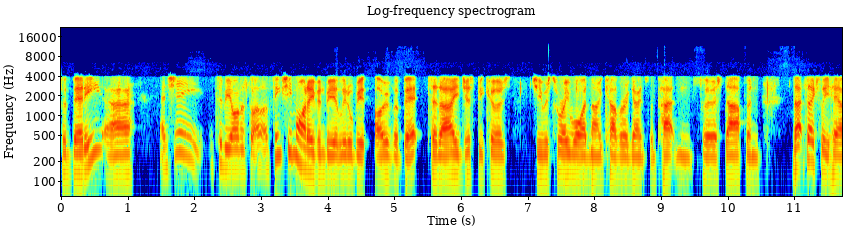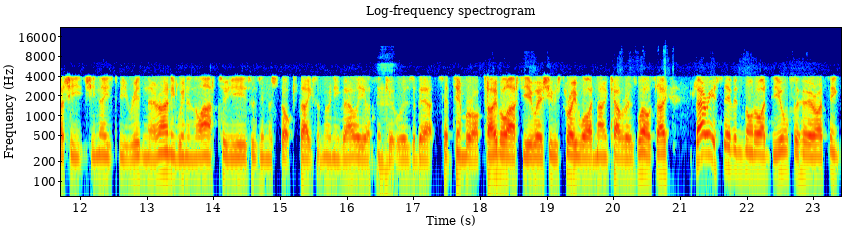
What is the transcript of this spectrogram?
for Betty. Uh, and she, to be honest, I think she might even be a little bit over bet today, just because she was three wide, no cover against the pattern first up, and that's actually how she, she needs to be ridden. Her only win in the last two years was in the Stocks Stakes at Moonee Valley. I think mm. it was about September, October last year, where she was three wide, no cover as well. So barrier seven's not ideal for her. I think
